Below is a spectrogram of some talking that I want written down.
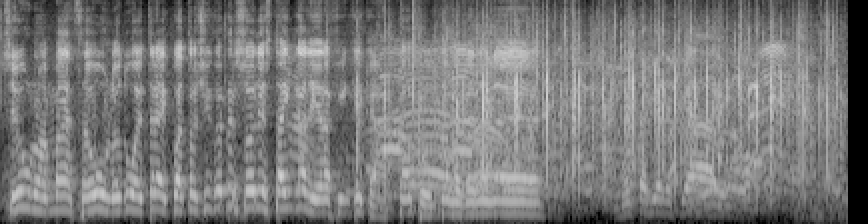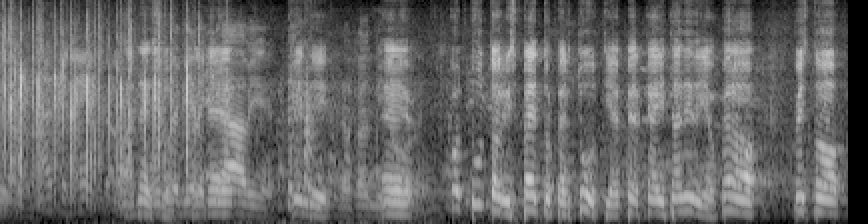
se uno ammazza 1, 2, 3, 4, 5 persone sta in galera finché campa, appunto, perché non è... Butta via le chiavi. Adesso, Butta via le chiavi. Quindi, eh, con tutto rispetto per tutti e eh, per carità di Dio, però questo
